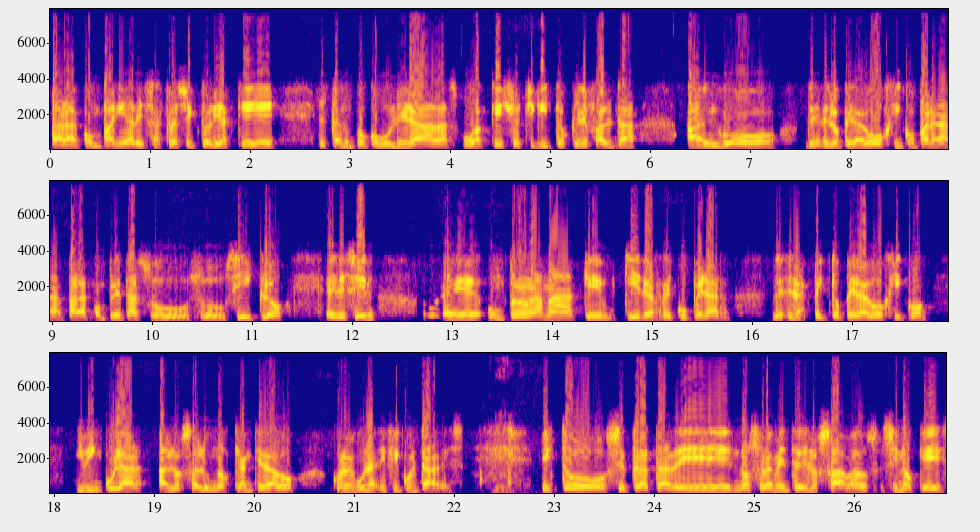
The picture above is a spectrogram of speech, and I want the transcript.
para acompañar esas trayectorias que están un poco vulneradas o aquellos chiquitos que le falta algo desde lo pedagógico para, para completar su, su ciclo. Es decir, eh, un programa que quiere recuperar desde el aspecto pedagógico y vincular a los alumnos que han quedado con algunas dificultades. Esto se trata de no solamente de los sábados, sino que es,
